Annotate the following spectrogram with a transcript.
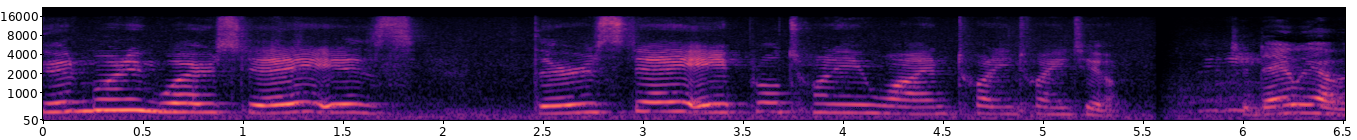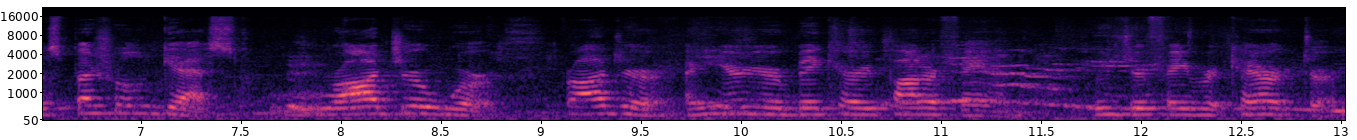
Good morning, Warriors. Today is Thursday, April 21, 2022. Today we have a special guest, Roger Worth. Roger, I hear you're a big Harry Potter fan. Who's your favorite character?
